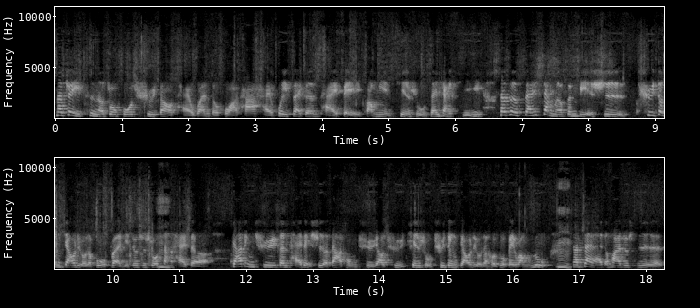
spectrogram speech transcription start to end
那这一次呢，周波去到台湾的话，他还会再跟台北方面签署三项协议。那这三项呢，分别是区政交流的部分，也就是说，上海的。嘉定区跟台北市的大同区要去签署区政交流的合作备忘录。嗯，那再来的话就是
